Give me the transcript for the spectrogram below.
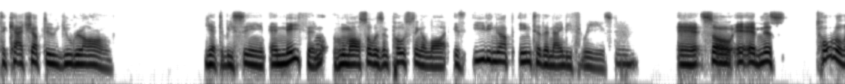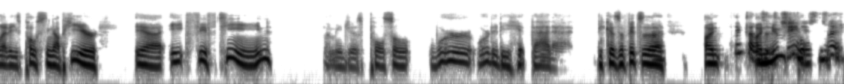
to catch up to Yulong? Yet to be seen. And Nathan, well, whom also wasn't posting a lot, is eating up into the 93s. Mm. And so, in this total that he's posting up here, uh, 815. Let me just pull. So where where did he hit that at? Because if it's a a, I think that was a new genius, to-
